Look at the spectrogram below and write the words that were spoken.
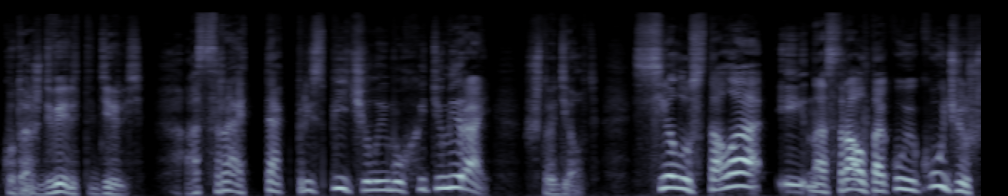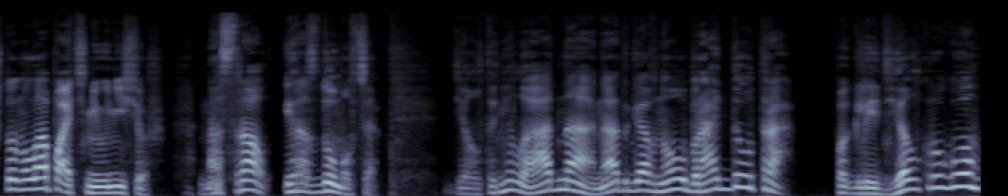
Куда ж двери-то делись? А срать так приспичило ему, хоть умирай. Что делать? Сел у стола и насрал такую кучу, что на лопать не унесешь. насрал и раздумался. Дело-то неладно, надо говно убрать до утра. Поглядел кругом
